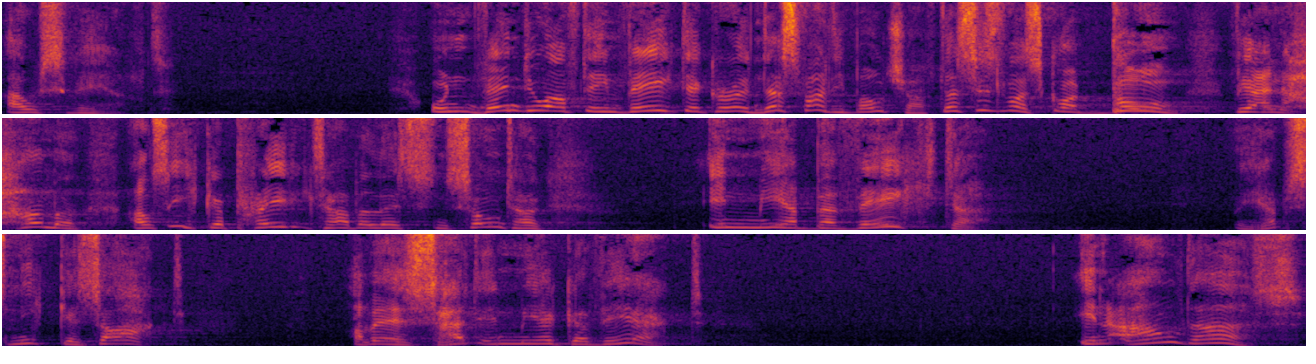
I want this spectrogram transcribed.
auswählt. Und wenn du auf dem Weg der Größe, das war die Botschaft, das ist was Gott, boom, wie ein Hammer, als ich gepredigt habe letzten Sonntag, in mir bewegte. Ich habe es nicht gesagt, aber es hat in mir gewirkt. In all das,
